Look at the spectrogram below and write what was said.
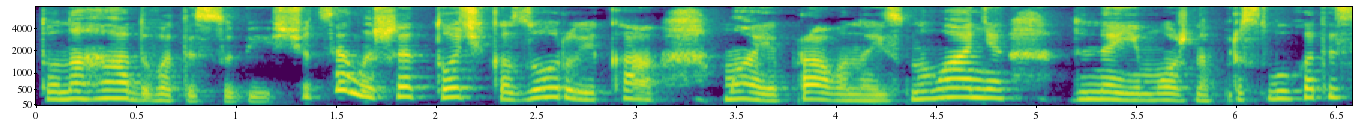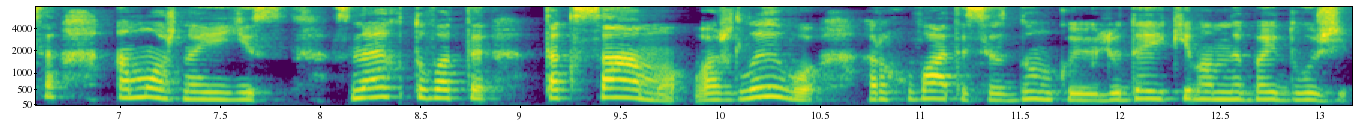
то нагадувати собі, що це лише точка зору, яка має право на існування, до неї можна прислухатися, а можна її знехтувати. Так само важливо рахуватися з думкою людей, які вам не байдужі.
